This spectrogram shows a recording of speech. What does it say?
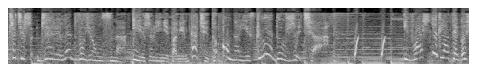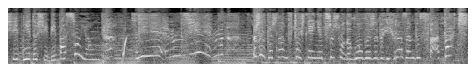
Przecież Jerry ledwo ją zna i jeżeli nie pamiętacie, to ona jest nie do życia. I właśnie dlatego świetnie do siebie pasują. Wiem, wiem, że też nam wcześniej nie przyszło do głowy, żeby ich razem wyswatać.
